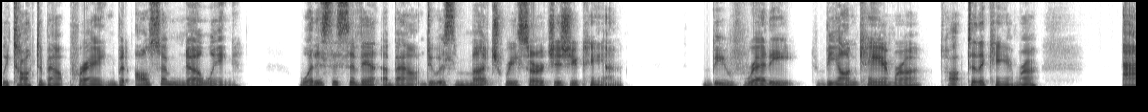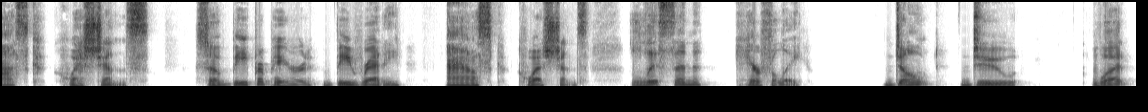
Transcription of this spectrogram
We talked about praying, but also knowing what is this event about? Do as much research as you can. Be ready to be on camera, talk to the camera, ask questions. So be prepared, be ready, ask questions, listen carefully. Don't do what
